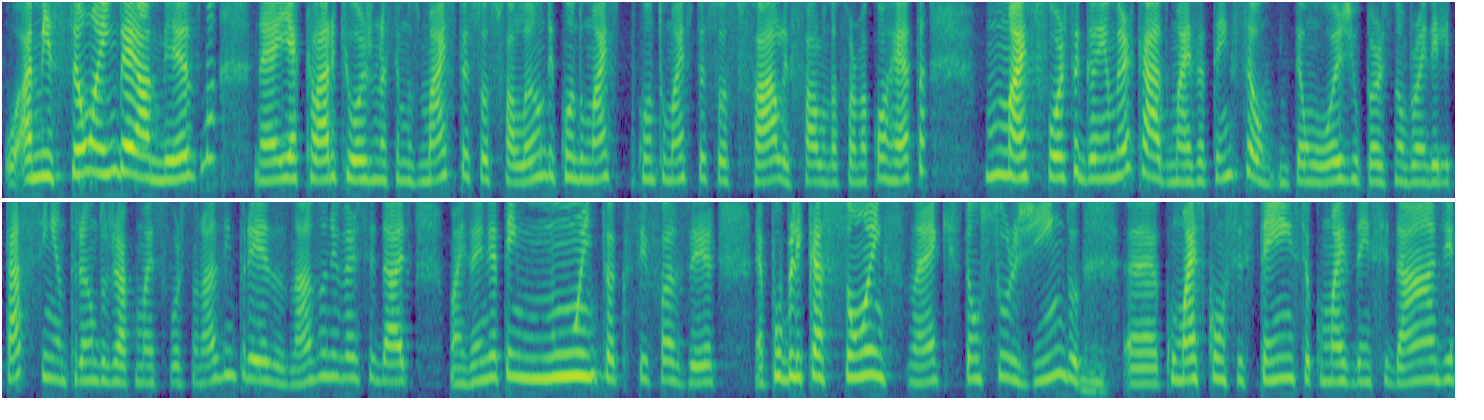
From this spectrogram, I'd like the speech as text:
o- a missão ainda é a mesma, né? E é claro que hoje nós temos mais pessoas falando, e quando mais, quanto mais pessoas falam e falam da forma correta, mais força ganha o mercado, mais atenção. Então, hoje o personal brand ele está sim entrando já com mais força nas empresas, nas universidades, mas ainda tem muito a que se fazer. né? Publicações, né, que estão surgindo eh, com mais consistência, com mais densidade.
